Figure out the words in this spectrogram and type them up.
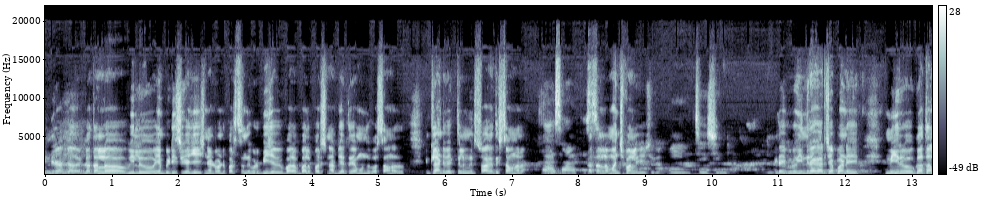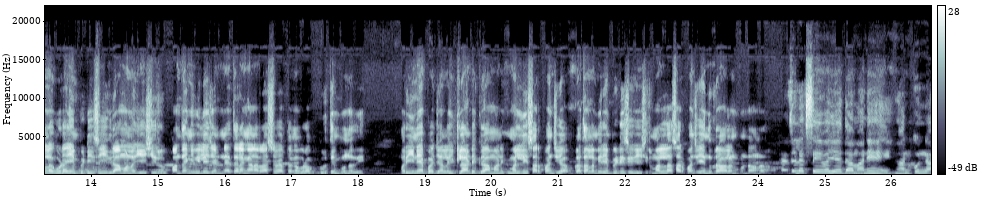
ఇందిరా గతంలో వీళ్ళు ఎంపీటీసీగా చేసినటువంటి పరిస్థితి. ఇప్పుడు బీజేపీ బల బలపరిచిన అభ్యర్థిగా ముందుకు వస్తా ఉన్నారు. ఇట్లాంటి వ్యక్తులు మీరు స్వాగతిస్తా ఉన్నారా? గతంలో మంచి పనులు చేసిరు చేసిండు. అంటే ఇప్పుడు ఇందిరా గారు చెప్పండి మీరు గతంలో కూడా ఎంపీటీసీ ఈ గ్రామంలో చేసిరు పంతంగి విలేజ్ అంటేనే తెలంగాణ రాష్ట్ర వ్యాప్తంగా కూడా ఒక గుర్తింపు ఉన్నది. మరి ఈ నేపథ్యంలో ఇట్లాంటి గ్రామానికి మళ్ళీ సర్పంచ్గా గతంలో మీరు ఎంపీటీసీ చేసిరు మళ్ళీ సర్పంచ్గా ఎందుకు రావాలనుకుంటా ఉన్నారు? ప్రజలకు సేవ చేద్దామని అనుకున్నా.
